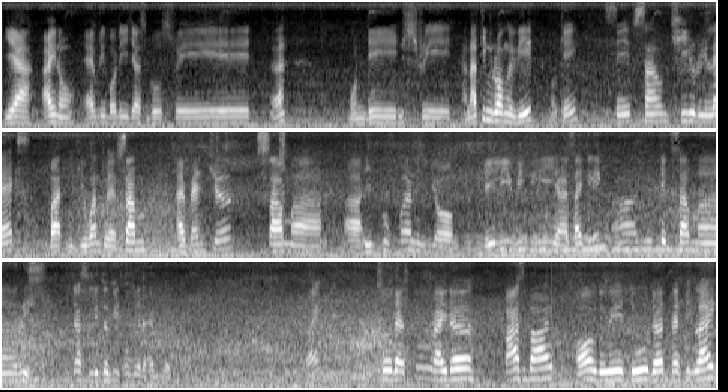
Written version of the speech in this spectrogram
Yeah i know. Everybody just go straight huh? Mundane straight and nothing wrong with it okay? Safe sound chill relax. But if you want to have some adventure some uh, uh, improvement in your daily weekly uh, cycling uh, you take some uh, risk. Just a little bit over the envelope. Right? So that's two rider pass by all the way to the traffic light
